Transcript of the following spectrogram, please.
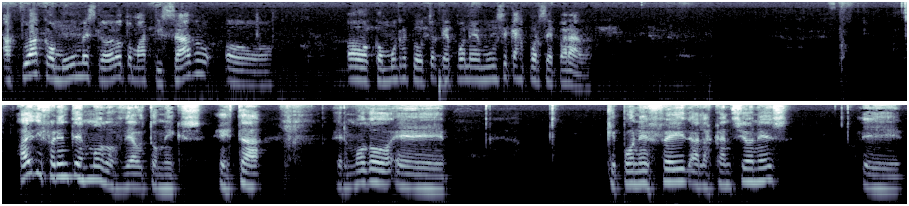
¿Actúa como un mezclador automatizado o, o como un reproductor que pone músicas por separado? Hay diferentes modos de automix. Está el modo eh, que pone fade a las canciones, eh,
